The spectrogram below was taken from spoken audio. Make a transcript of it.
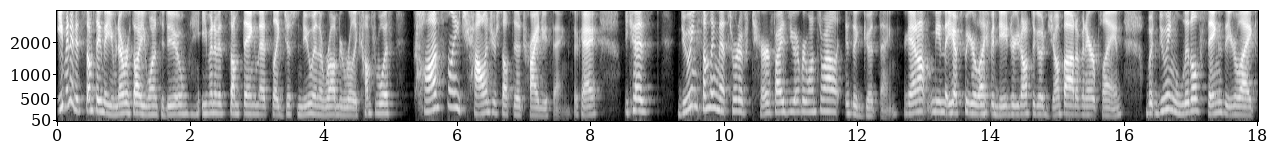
even if it's something that you've never thought you wanted to do, even if it's something that's like just new in the realm you're really comfortable with, constantly challenge yourself to try new things, okay? Because doing something that sort of terrifies you every once in a while is a good thing. Okay, I don't mean that you have to put your life in danger. You don't have to go jump out of an airplane, but doing little things that you're like,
